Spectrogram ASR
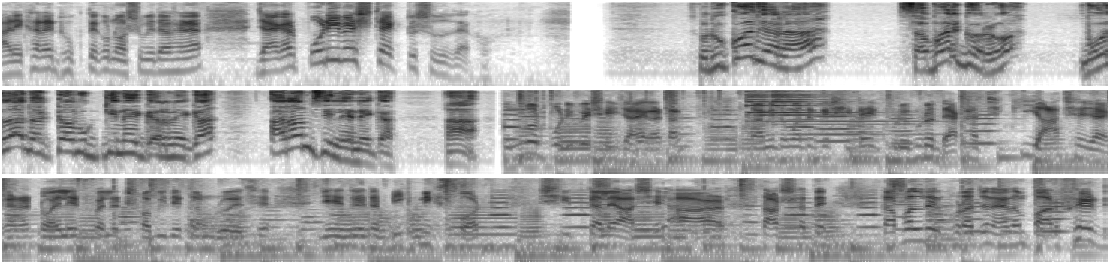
আর এখানে ঢুকতে কোনো অসুবিধা হয় না। জায়গার পরিবেশটা একটু শুধু দেখো। রুকো যারা সবার করো। বলা ধাক্কা বুক্কি নেই করনে কা আরামসে লেনে কা। হ্যাঁ। সুন্দর পরিবেশ এই জায়গাটা। আমি তোমাদেরকে সেটাই ঘুরে ঘুরে দেখাচ্ছি কি আছে জায়গাটা। টয়লেট ফয়লেট সবই দেখলাম রয়েছে। যেহেতু এটা পিকনিক স্পট শীতকালে আসে। আর তার সাথে কাপালদের ঘোরার জন্য একদম পারফেক্ট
